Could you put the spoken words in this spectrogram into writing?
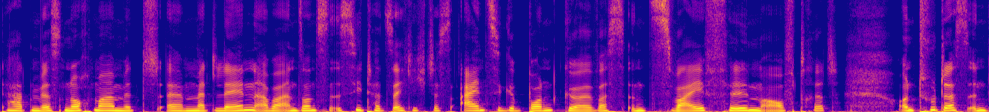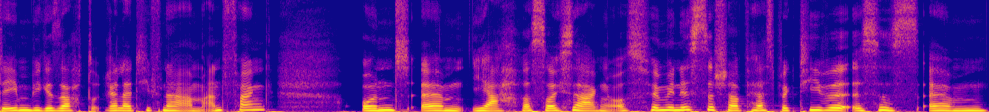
da hatten wir es nochmal mit äh, Madeleine, aber ansonsten ist sie tatsächlich das einzige Bond-Girl, was in zwei Filmen auftritt und tut das in dem, wie gesagt, relativ nah am Anfang. Und ähm, ja, was soll ich sagen? Aus feministischer Perspektive ist es ähm,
